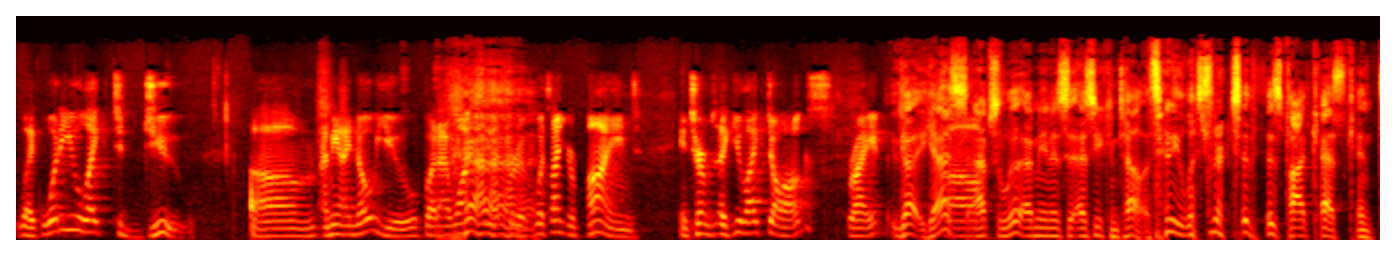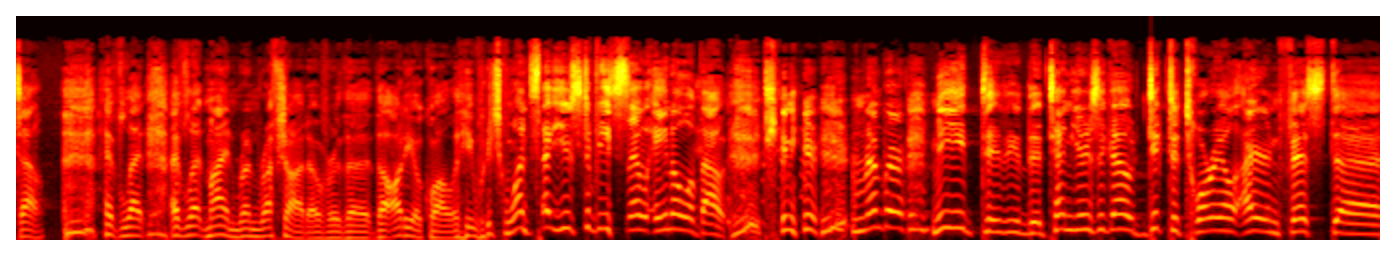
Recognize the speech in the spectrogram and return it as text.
Like, what do you like to do? Um, I mean, I know you, but I want you to sort of what's on your mind in terms like you like dogs, right? Yeah, yes, uh, absolutely. I mean, as as you can tell, as any listener to this podcast can tell, I've let I've let mine run roughshod over the the audio quality, which once I used to be so anal about. Can you remember me t- t- ten years ago? Dictatorial Iron Fist uh,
